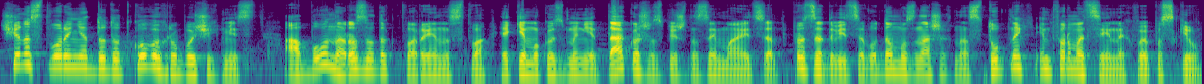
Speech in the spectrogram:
чи на створення додаткових робочих місць, або на розвиток тваринництва, яким у Кузьмині також успішно займаються. Про це дивіться в одному з наших наступних інформаційних випусків.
